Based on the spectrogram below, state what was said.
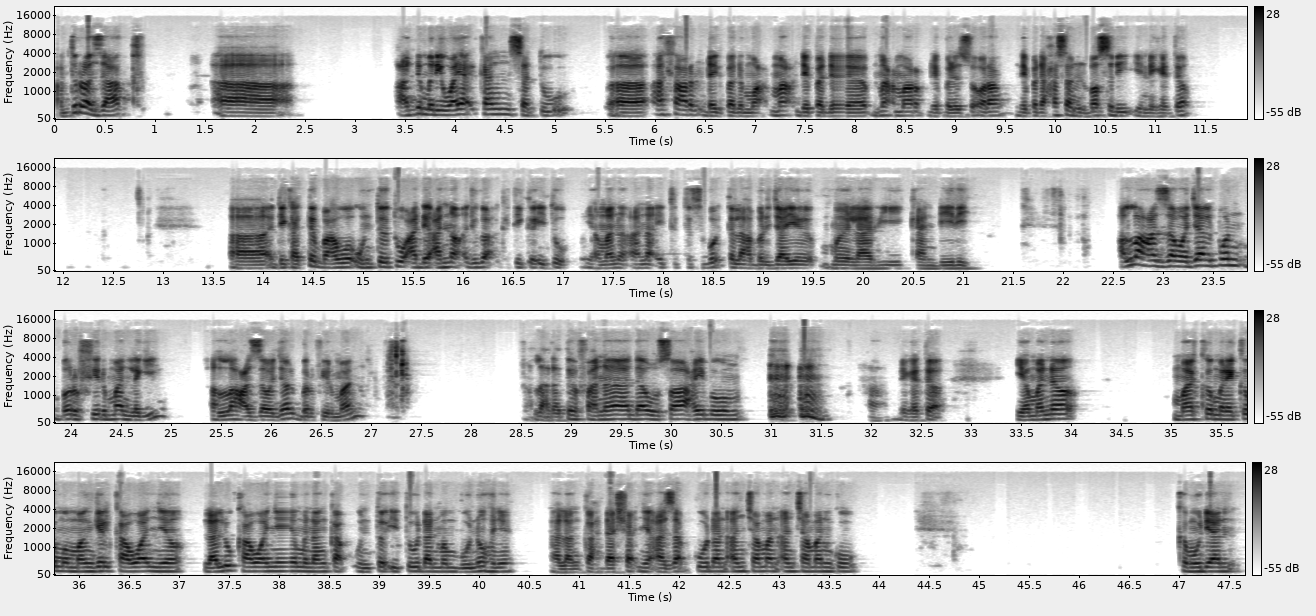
Abdul Razak uh, ada meriwayatkan satu uh, asar daripada Ma' daripada Ma'mar daripada seorang daripada Hasan al-Basri yang dia kata. Uh, dia kata bahawa unta tu ada anak juga ketika itu. Yang mana anak itu tersebut telah berjaya melarikan diri. Allah Azza wa Jal pun berfirman lagi. Allah Azza wa Jal berfirman Allah kata fanadau sahibum. Ha, dia kata yang mana maka mereka memanggil kawannya. Lalu kawannya menangkap untuk itu dan membunuhnya. Alangkah dahsyatnya azabku dan ancaman-ancamanku. Kemudian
